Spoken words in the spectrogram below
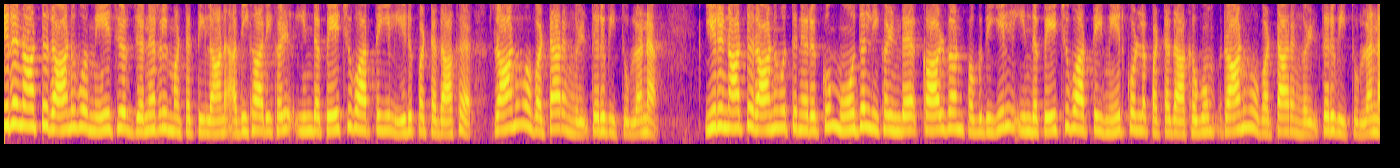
இரு நாட்டு ராணுவ மேஜர் ஜெனரல் மட்டத்திலான அதிகாரிகள் இந்த பேச்சுவார்த்தையில் ஈடுபட்டதாக ராணுவ வட்டாரங்கள் தெரிவித்துள்ளன. இரு நாட்டு ராணுவத்தினருக்கும் மோதல் நிகழ்ந்த கால்வான் பகுதியில் இந்த பேச்சுவார்த்தை மேற்கொள்ளப்பட்டதாகவும் ராணுவ வட்டாரங்கள் தெரிவித்துள்ளன.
